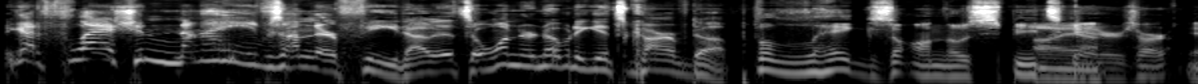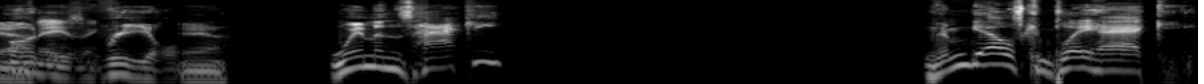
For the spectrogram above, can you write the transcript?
They got flashing knives on their feet. Uh, It's a wonder nobody gets carved up. The legs on those speed Oh, yeah. skaters are Yeah. unreal. Yeah. Women's hockey. Them gals can play hacky.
